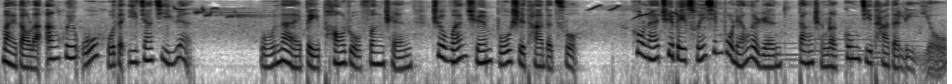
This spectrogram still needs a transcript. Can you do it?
卖到了安徽芜湖的一家妓院，无奈被抛入风尘。这完全不是他的错，后来却被存心不良的人当成了攻击他的理由。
